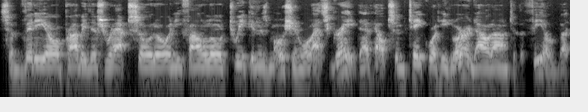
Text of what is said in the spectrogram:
some video, probably this Rapsodo, and he found a little tweak in his motion. Well, that's great. That helps him take what he learned out onto the field. But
